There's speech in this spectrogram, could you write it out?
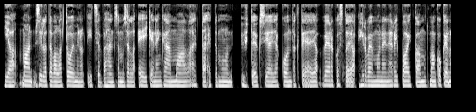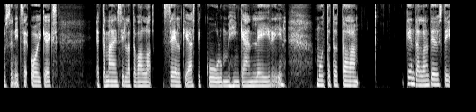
Ja mä oon sillä tavalla toiminut itse vähän semmoisella ei kenenkään maalla, että, että mulla on yhteyksiä ja kontakteja ja verkostoja hirveän monen eri paikkaan, mutta mä oon kokenut sen itse oikeaksi, että mä en sillä tavalla selkeästi kuulu mihinkään leiriin. Mutta tota, kentällä on tietysti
